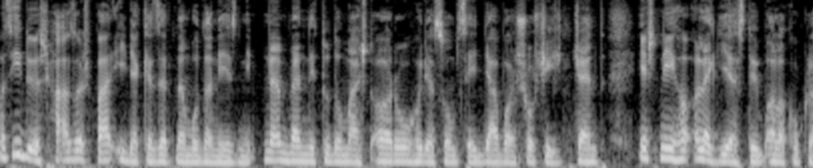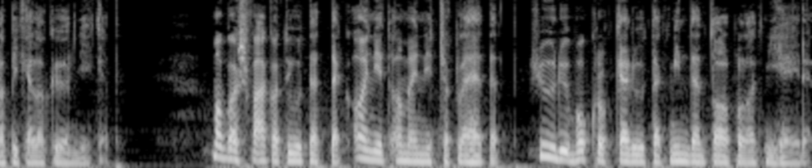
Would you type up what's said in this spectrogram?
Az idős házaspár igyekezett nem oda nézni, nem venni tudomást arról, hogy a szomszédjában sosincs csend, és néha a legijesztőbb alakok lapik el a környéket. Magas fákat ültettek, annyit, amennyit csak lehetett, sűrű bokrok kerültek minden talpalatnyi helyre.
